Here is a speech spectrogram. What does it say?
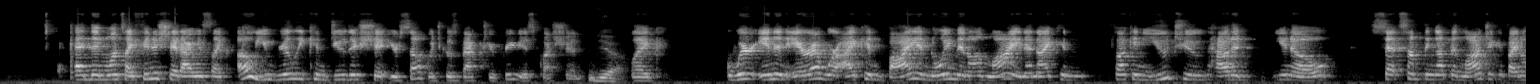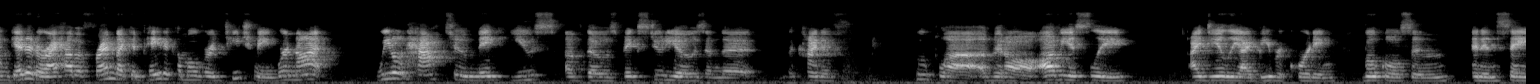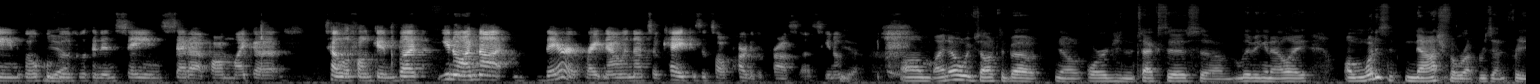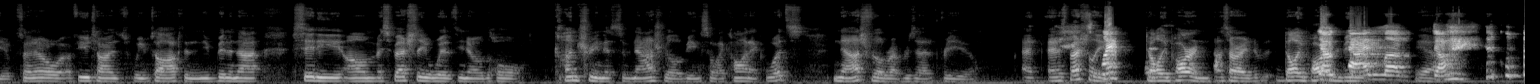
and then once I finished it, I was like, oh, you really can do this shit yourself, which goes back to your previous question. Yeah. Like, we're in an era where I can buy a Neumann online and I can fucking YouTube how to, you know, set something up in Logic if I don't get it, or I have a friend I can pay to come over and teach me. We're not we don't have to make use of those big studios and the the kind of hoopla of it all. Obviously, ideally, I'd be recording vocals in an insane vocal yeah. booth with an insane setup on like a Telefunken, but you know, I'm not there right now, and that's okay because it's all part of the process. You know. Yeah. Um, I know we've talked about you know origin in Texas, um, living in LA. Um, what does Nashville represent for you? Because I know a few times we've talked, and you've been in that city, um, especially with you know the whole countryness of Nashville being so iconic. What's Nashville represent for you? And, and especially My, Dolly Parton. I'm sorry, Dolly Parton. being, I love yeah. Dolly.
